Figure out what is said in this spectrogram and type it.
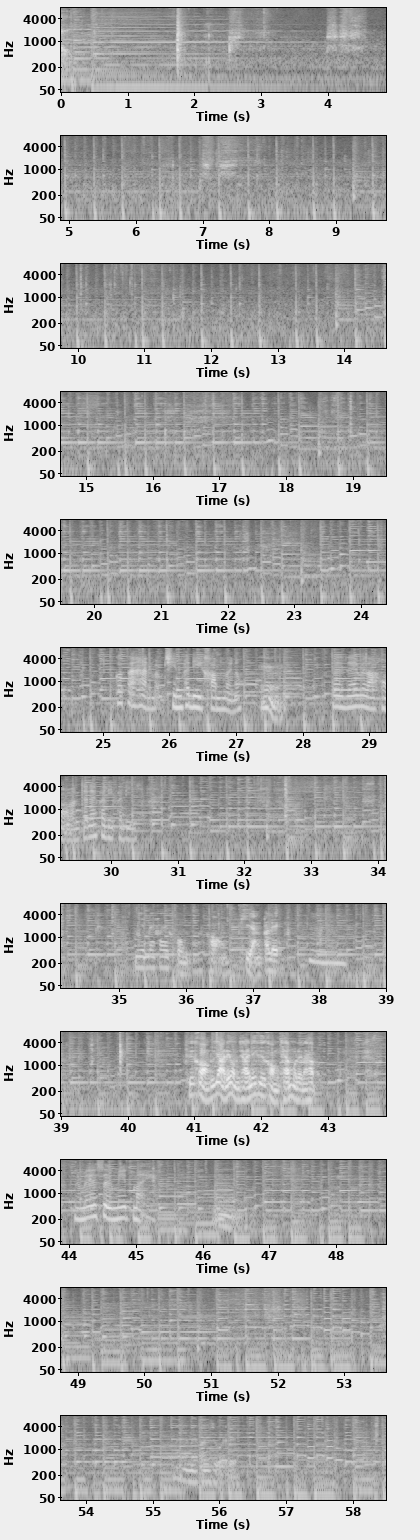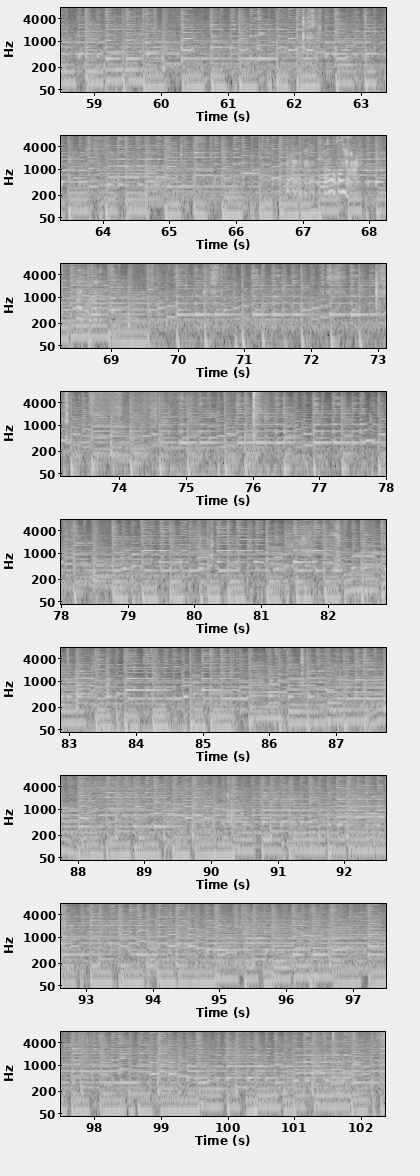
ชิ้นพอดีคำหน่อยเนาะอืมจะได้เวลาห่อมันจะได้พอดีพอดี มีดไม่ค่อยคมของเขียงก็เล็ก อืมคือของทุกอย่างที่ผมใช้นี่คือของแคมป์หมดเลยนะครับ ยังไม่ได้ซื้อมีดใหม่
